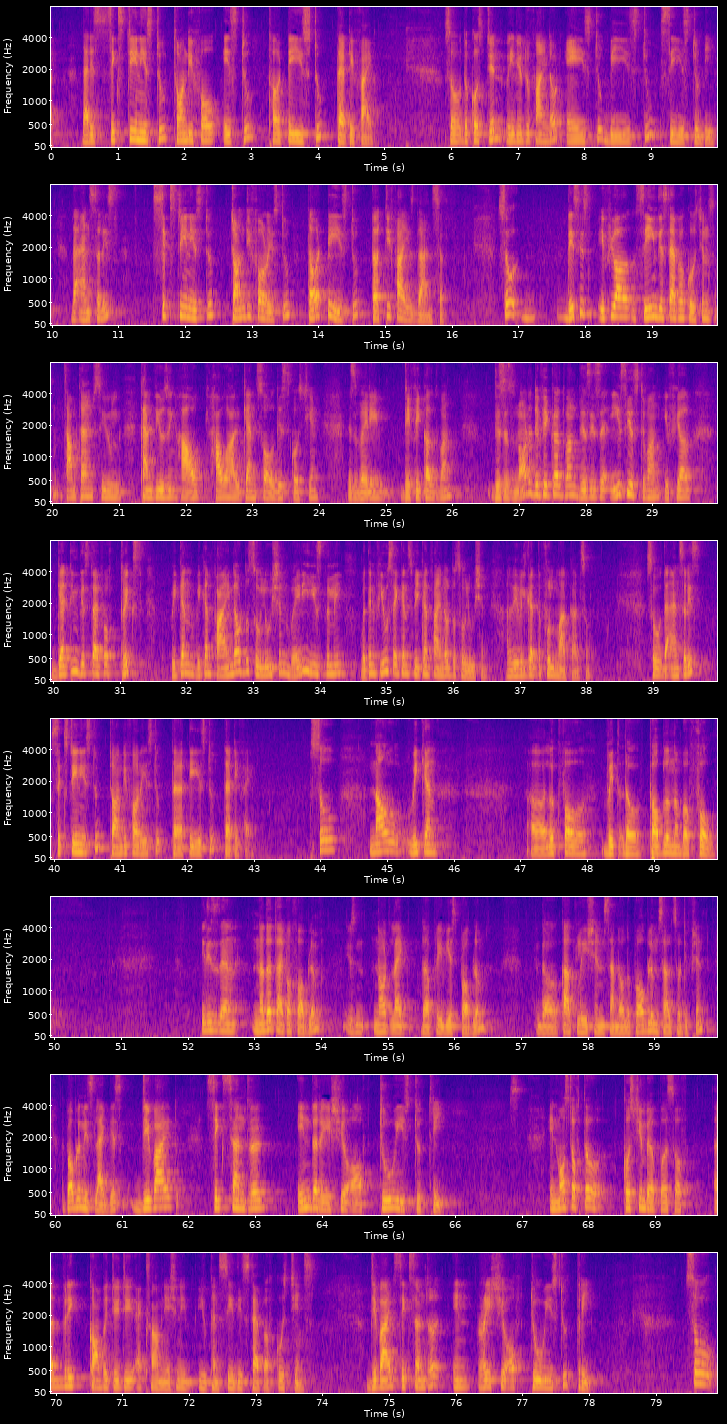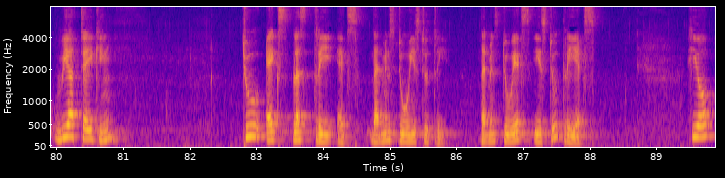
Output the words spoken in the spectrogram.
that is 16 is to 24 is to 30 is to 35 so the question we need to find out a is to b is to c is to d. The answer is 16 is to 24 is to 30 is to 35 is the answer. So this is if you are seeing this type of questions sometimes you will confusing how how I can solve this question. Is very difficult one. This is not a difficult one. This is the easiest one. If you are getting this type of tricks we can we can find out the solution very easily. Within few seconds we can find out the solution and we will get the full mark also. So the answer is 16 is to 24 is to 30 is to 35 so now we can uh, look for with the problem number 4 it is an, another type of problem. Is not like the previous problem. The calculations and all the problems also different the problem is like this. Divide 600 in the ratio of 2 is to 3 in most of the question papers of every competitive examination you, can see this type of questions. Divide 600 in ratio of 2 is to 3 so we are taking 2x plus 3x that means 2 is to 3 that means 2x is to 3x here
